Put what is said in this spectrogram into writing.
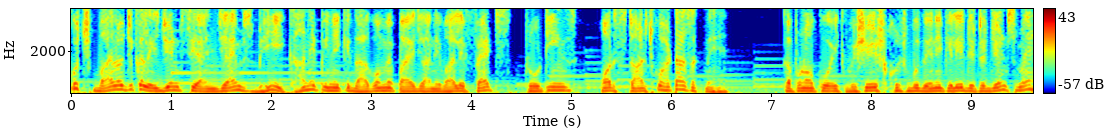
कुछ बायोलॉजिकल एजेंट्स या एंजाइम्स भी खाने पीने के दागों में पाए जाने वाले फैट्स प्रोटीन्स और स्टार्च को हटा सकते हैं। कपड़ों को एक विशेष खुशबू देने के लिए डिटर्जेंट्स में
